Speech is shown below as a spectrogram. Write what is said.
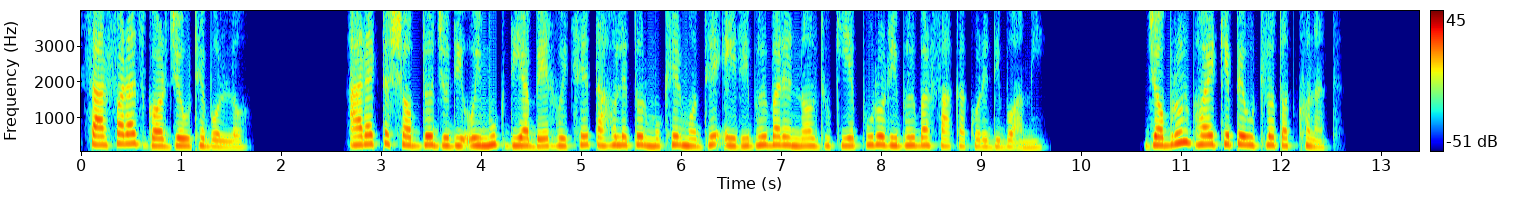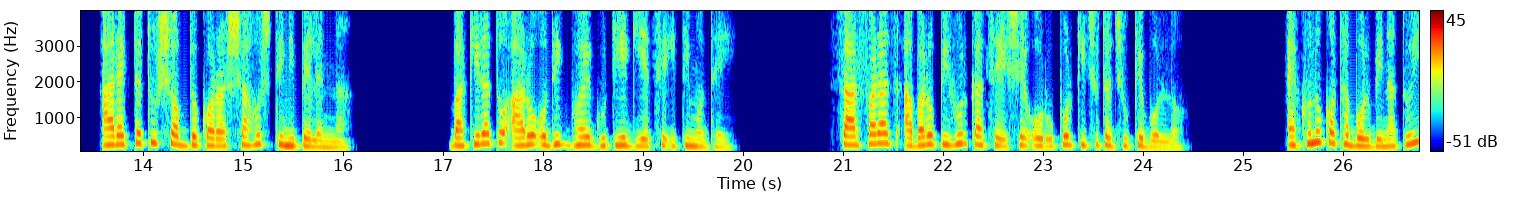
সারফারাজ গর্জে উঠে বলল, আর একটা শব্দ যদি ওই মুখ দিয়া বের হইছে তাহলে তোর মুখের মধ্যে এই রিভলভারের নল ঢুকিয়ে পুরো রিভলভার ফাঁকা করে দিব আমি জবরুল ভয়ে কেঁপে উঠল তৎক্ষণাৎ। আর একটা টু শব্দ করার সাহস তিনি পেলেন না। বাকিরা তো আরও অধিক ভয়ে গুটিয়ে গিয়েছে ইতিমধ্যেই। সারফারাজ আবারও পিহুর কাছে এসে ওর উপর কিছুটা ঝুঁকে বলল এখনও কথা বলবি না তুই?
